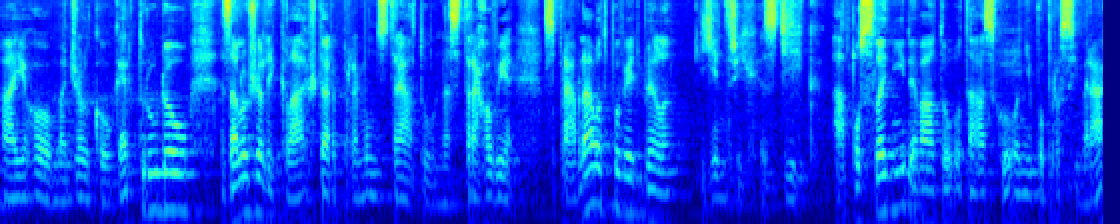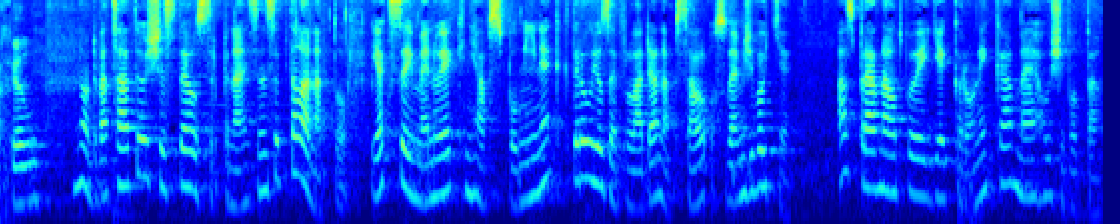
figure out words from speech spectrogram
a jeho manželkou Gertrudou založili klášter premonstrátů na Strahově. Správná odpověď byl Jindřich Zdík. A poslední devátou otázku o ní poprosím Ráchel. No, 26. srpna jsem se ptala na to, jak se jmenuje kniha vzpomínek, kterou Josef Lada napsal o svém životě. A správná odpověď je Kronika mého života.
